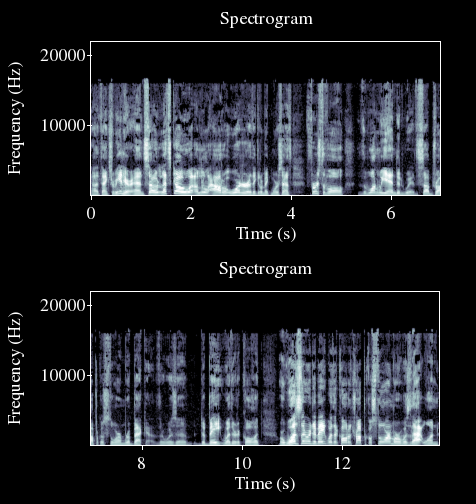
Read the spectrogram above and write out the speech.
Uh, thanks for being here. And so let's go a little out of order. I think it'll make more sense. First of all, the one we ended with, subtropical storm Rebecca. There was a debate whether to call it or was there a debate whether to call it a tropical storm, or was that one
